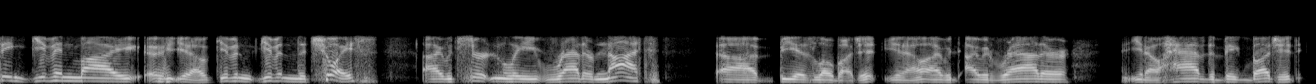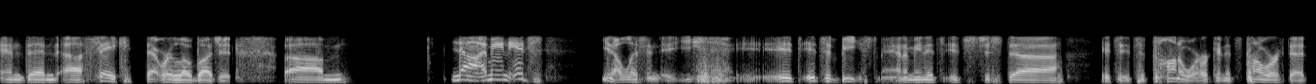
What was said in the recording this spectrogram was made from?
think given my uh, you know given given the choice, I would certainly rather not uh, be as low budget. You know, I would I would rather you know have the big budget and then uh, fake that we're low budget. Um, no, I mean it's you know listen, it, it it's a beast, man. I mean it's it's just uh, it's it's a ton of work and it's a ton of work that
